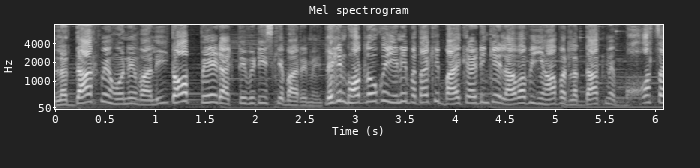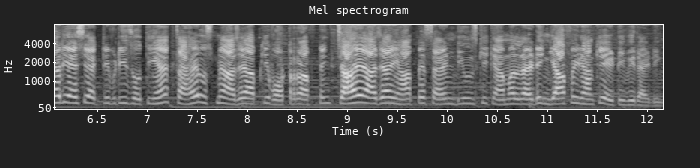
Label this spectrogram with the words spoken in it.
लद्दाख में होने वाली टॉप पेड एक्टिविटीज़ के बारे में। लेकिन बहुत लोगों को ये नहीं पता की बाइक राइडिंग के अलावा भी यहाँ पर लद्दाख में बहुत सारी ऐसी एक्टिविटीज़ होती है, चाहे उसमें आ जाए आपकी वाटर राफ्टिंग चाहे आ जाए यहाँ पे सैंड ड्यून्स की कैमल राइडिंग या फिर यहाँ की एटीवी राइडिंग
